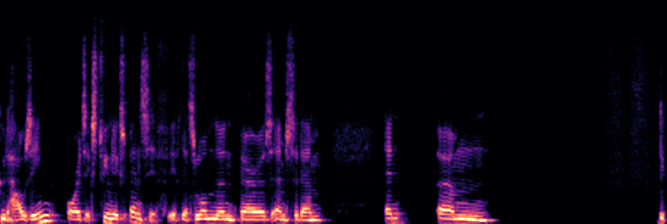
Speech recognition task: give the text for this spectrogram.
good housing or it's extremely expensive if that's london paris amsterdam and um, the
